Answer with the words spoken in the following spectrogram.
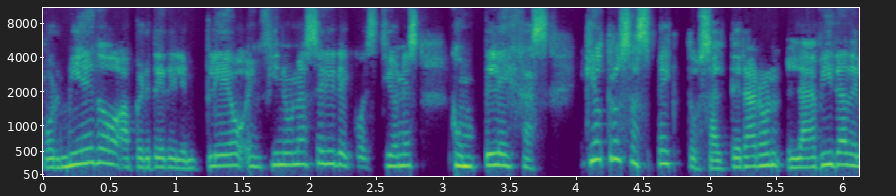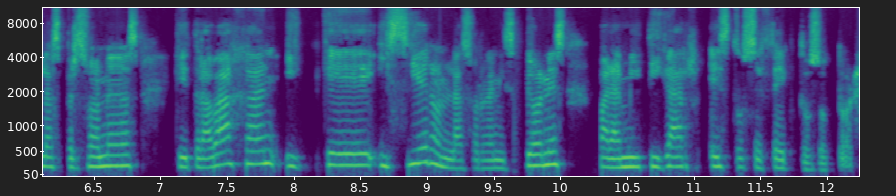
por miedo a perder el empleo, en fin, una serie de cuestiones complejas. ¿Qué otros aspectos aspectos alteraron la vida de las personas que trabajan y qué hicieron las organizaciones para mitigar estos efectos, doctora?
